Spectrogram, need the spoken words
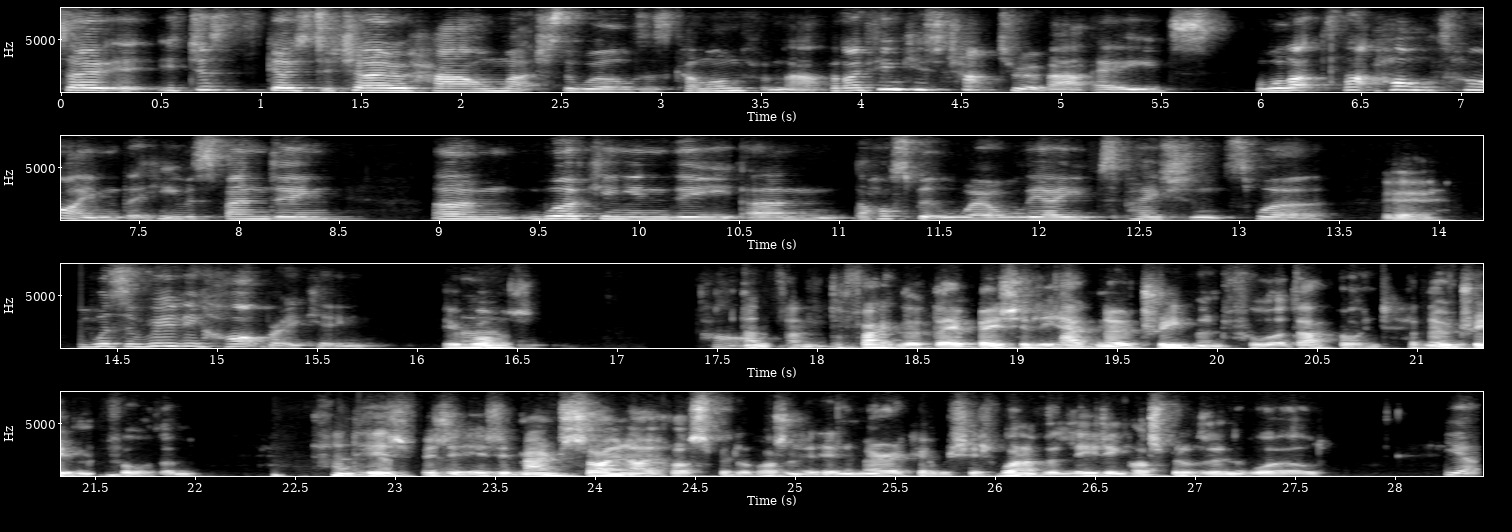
So it, it, just goes to show how much the world has come on from that. But I think his chapter about AIDS, well, that's that whole time that he was spending um, working in the um, the hospital where all the AIDS patients were, yeah, was a really heartbreaking. It was. Um, and, and the fact that they basically had no treatment for at that point, had no treatment for them. And his visit is at Mount Sinai Hospital, wasn't it, in America, which is one of the leading hospitals in the world. Yeah.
